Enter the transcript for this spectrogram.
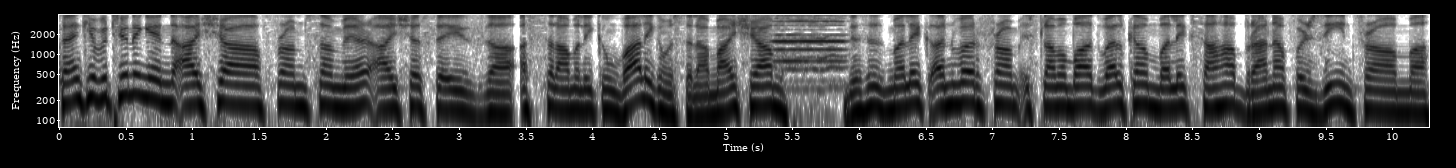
Thank you for tuning in, Aisha from somewhere. Aisha says, uh, Assalamu alaikum. Assalam, Aisha. This is Malik Anwar from Islamabad. Welcome, Malik Sahab. Rana Farzeen from uh,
